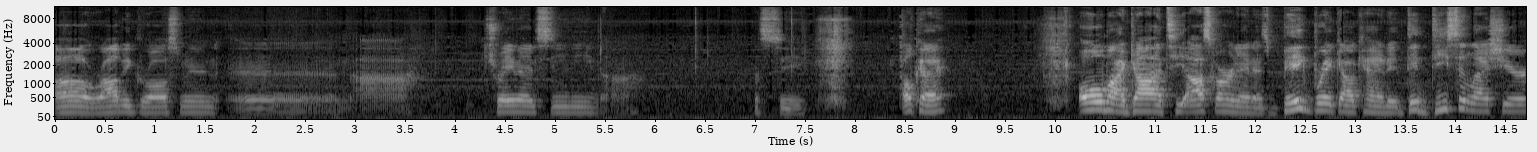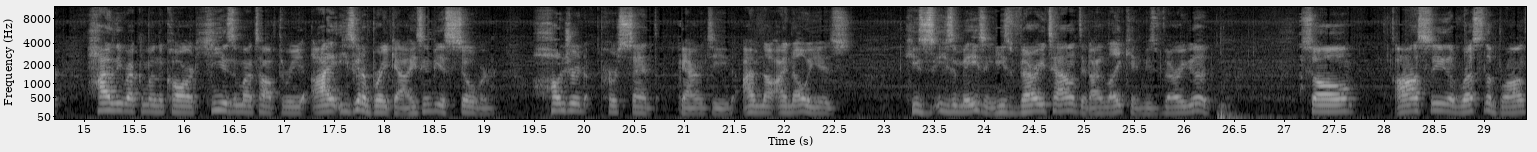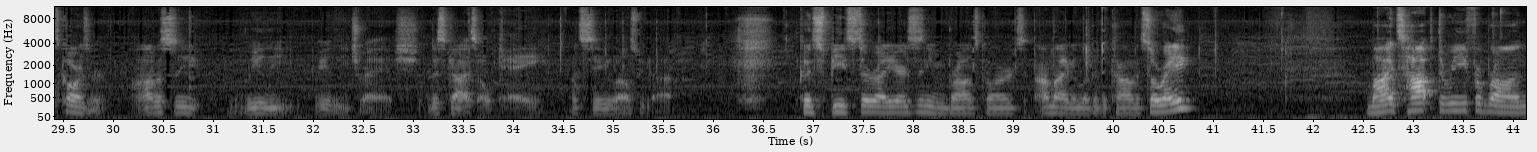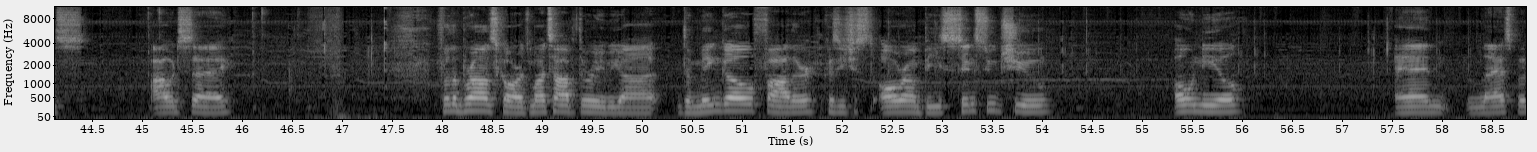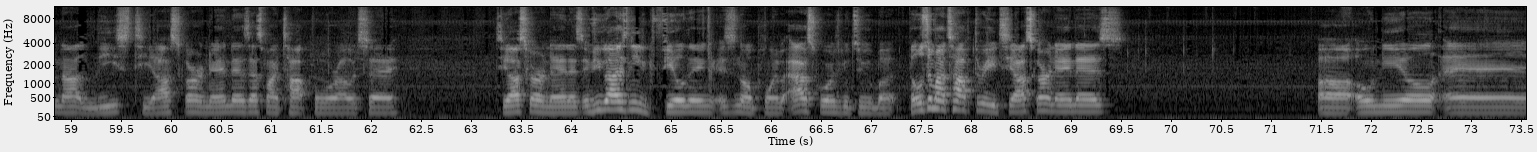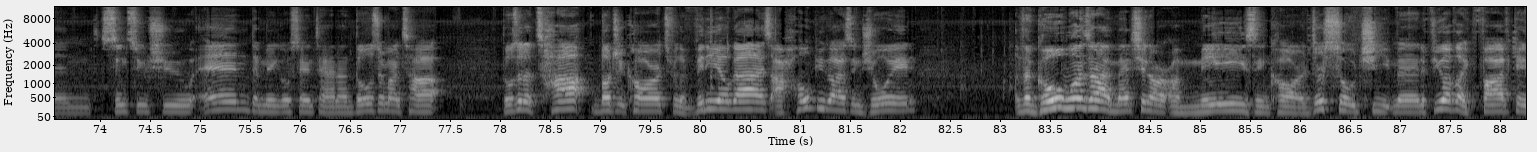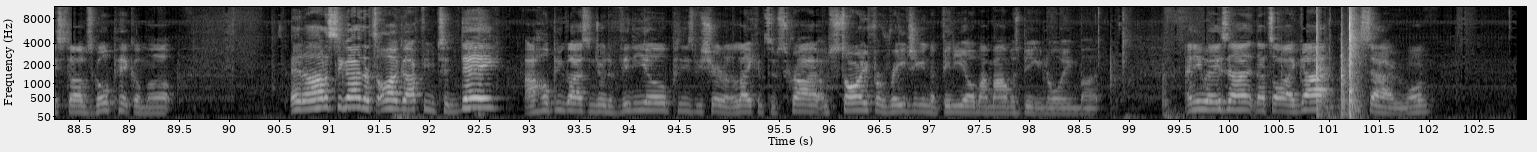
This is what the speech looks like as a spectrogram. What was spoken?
Uh, Robbie Grossman, uh, nah. Trey Mancini, nah. Let's see. Okay. Oh my God, Teoscar Hernandez, big breakout candidate. Did decent last year. Highly recommend the card. He is in my top three. I he's gonna break out. He's gonna be a silver, hundred percent guaranteed. I'm not. I know he is. He's he's amazing. He's very talented. I like him. He's very good. So honestly, the rest of the bronze cards are honestly really really trash. This guy's okay. Let's see what else we got. Good speedster right here. This isn't even bronze cards. I'm not even looking at the comments. So ready? My top three for bronze, I would say for the bronze cards, my top three, we got Domingo Father, because he's just all-around beast. Shin-Soo Choo, O'Neill, and last but not least, Teoscar Hernandez. That's my top four, I would say. Teoscar Hernandez. If you guys need fielding, it's no point. But Alex Gordon's good too. But those are my top three. Teoscar Hernandez, uh, O'Neill, and Shin-Soo Choo, and Domingo Santana. Those are my top those are the top budget cards for the video, guys. I hope you guys enjoyed. the gold ones that I mentioned are amazing cards. They're so cheap, man. If you have like 5k stubs, go pick them up. And honestly, guys, that's all I got for you today. I hope you guys enjoyed the video. Please be sure to like and subscribe. I'm sorry for raging in the video. My mom was being annoying, but anyways, uh, that's all I got. Peace out, everyone.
